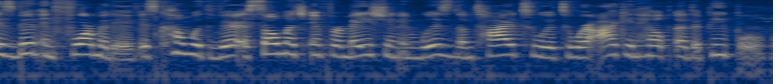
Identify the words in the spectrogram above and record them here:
it's been informative. It's come with very so much information and wisdom tied to it to where I can help other people.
